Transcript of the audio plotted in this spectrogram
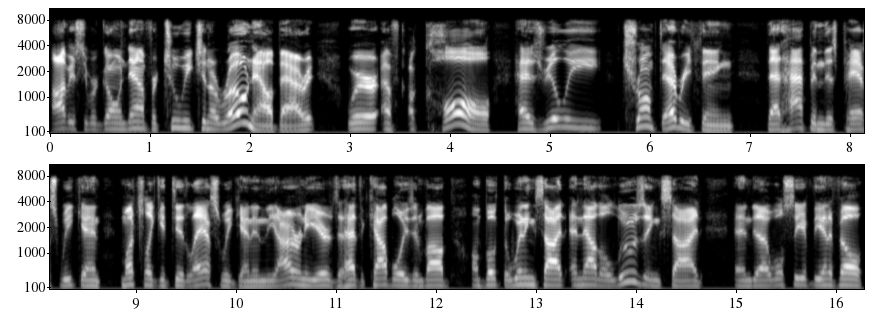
obviously we're going down for two weeks in a row now, Barrett, where a, a call has really trumped everything that happened this past weekend, much like it did last weekend. And the irony is it had the Cowboys involved on both the winning side and now the losing side. And uh, we'll see if the NFL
